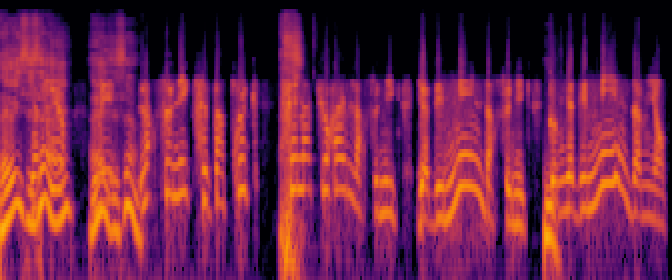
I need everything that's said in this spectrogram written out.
Eh oui, c'est ça. sûr, hein. Ouais, mais l'arsenic, c'est un truc très naturel, l'arsenic. Il y a des mines d'arsenic, Mm. comme il y a des mines d'amiante,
